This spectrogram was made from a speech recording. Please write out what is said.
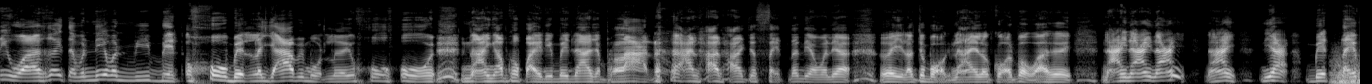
นี่หว่าเฮ้ยแต่วันนี้มันมีเบ็ดโอ้โหเบ็ดระยะไปหมดเลยโอ้โหนายงับเข้าไปนี่ไม่น่าจะพลาดท่าทางจะเสร็จนะเนี่ยวันเนี้ยเฮ้ยเราจะบอกนายเราก่อนบอกว่าเฮ้ยนายนายนายนายเนี่ยเบ็ดเต็ม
